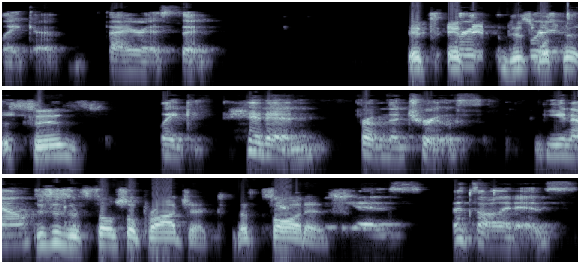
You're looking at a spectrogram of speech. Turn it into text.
like a virus that it's it's this what this is like hidden from the truth. You know, this is a social project. That's all it, it is. is. That's all it is.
